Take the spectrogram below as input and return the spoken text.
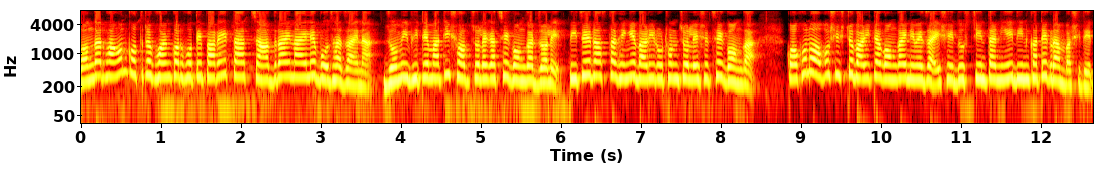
গঙ্গার ভাঙন কতটা ভয়ঙ্কর হতে পারে তা চাঁদরায় না এলে বোঝা যায় না। জমি, ভিটে, মাটি সব চলে গেছে গঙ্গার জলে। পিচের রাস্তা ভেঙে বাড়ির উঠোন চলে এসেছে গঙ্গা। কখনো অবশিষ্ট বাড়িটা গঙ্গায় নেমে যায় সেই দুশ্চিন্তা নিয়েই দিন কাটে গ্রামবাসীদের।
